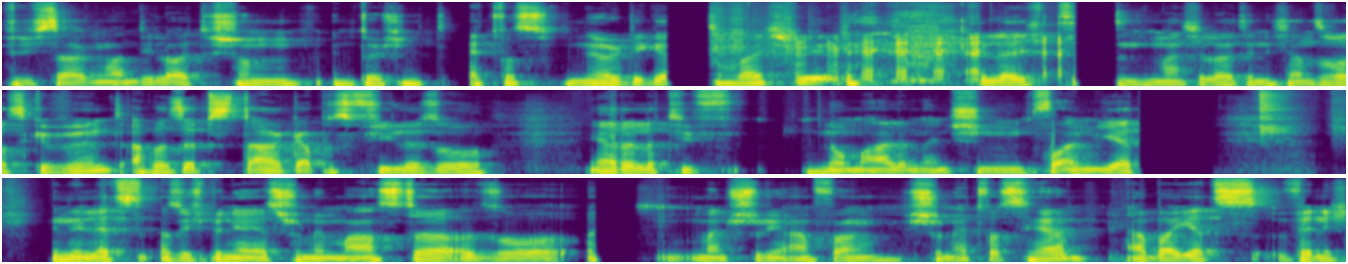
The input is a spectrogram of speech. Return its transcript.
würde ich sagen, waren die Leute schon im Durchschnitt etwas nerdiger zum Beispiel. Vielleicht sind manche Leute nicht an sowas gewöhnt, aber selbst da gab es viele so, ja, relativ normale Menschen, vor allem jetzt. In den letzten, also ich bin ja jetzt schon im Master, also mein Studienanfang schon etwas her, aber jetzt, wenn ich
